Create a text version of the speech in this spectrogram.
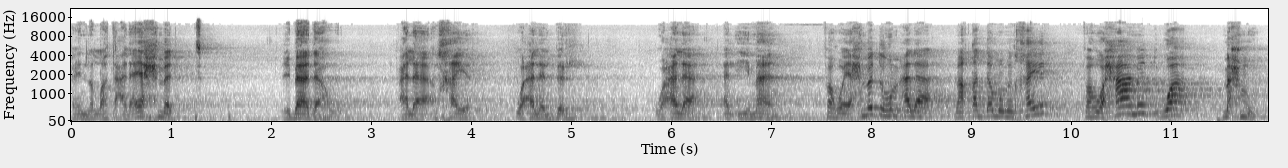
فإن الله تعالى يحمد عباده على الخير وعلى البر وعلى الإيمان فهو يحمدهم على ما قدموا من خير فهو حامد ومحمود.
